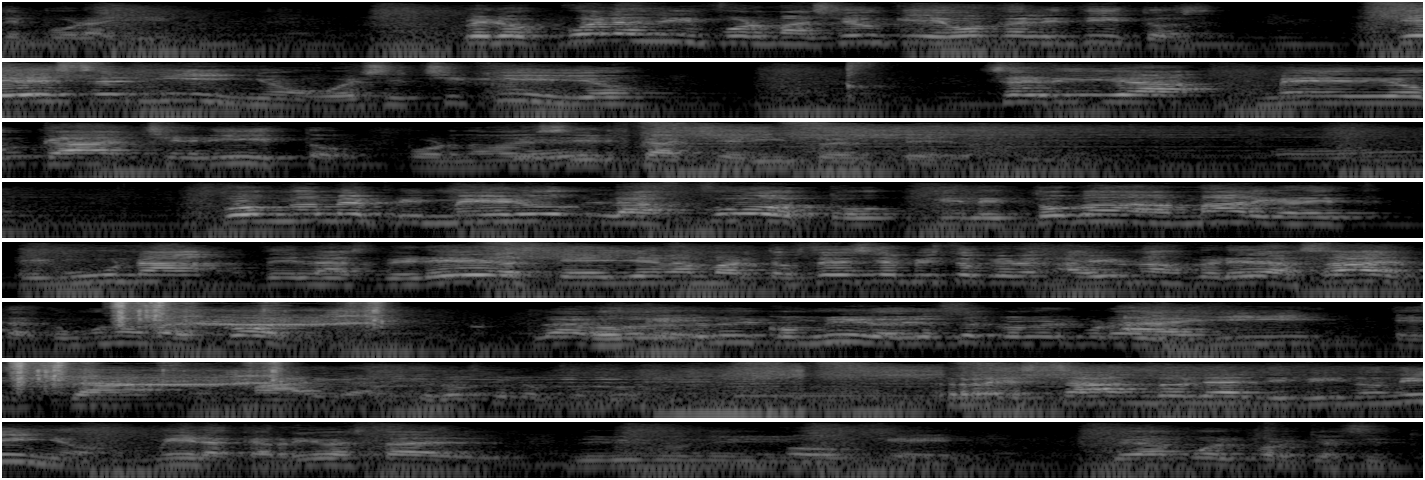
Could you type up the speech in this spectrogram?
de por allí. Pero ¿cuál es la información que llegó a Calentitos? Que ese niño o ese chiquillo sería medio cacherito, por no ¿Qué? decir cacherito entero. Póngame primero la foto que le toman a Margaret en una de las veredas que hay en la Marta. Ustedes se han visto que hay unas veredas altas, como unos balcones. Claro, Ok. donde venden comida, yo sé comer por ahí. Allí está Margaret, Creo que lo conozco. rezándole al divino niño. Mira, que arriba está el... Divino niño. Ok. Queda por el parquecito.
